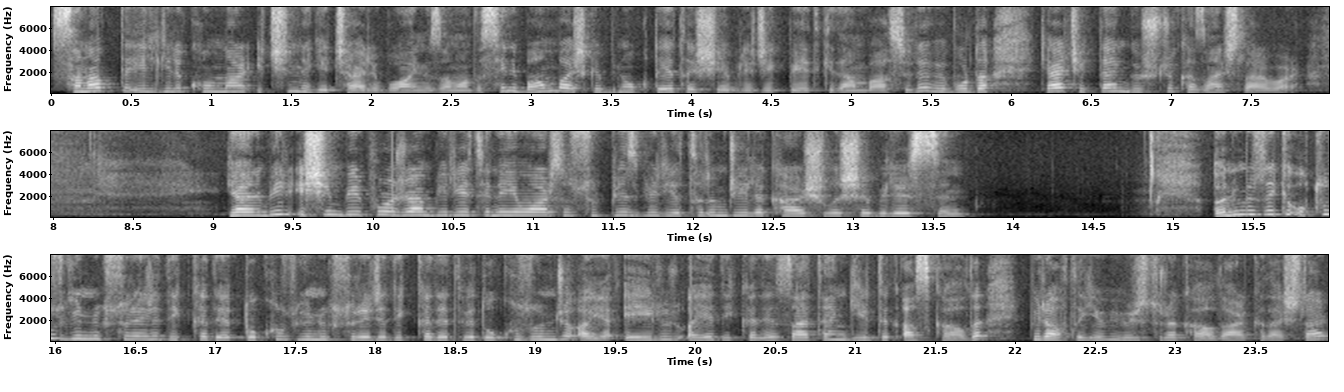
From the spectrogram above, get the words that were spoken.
Sanatla ilgili konular için de geçerli bu aynı zamanda. Seni bambaşka bir noktaya taşıyabilecek bir etkiden bahsediyor ve burada gerçekten güçlü kazançlar var. Yani bir işin, bir projen, bir yeteneğin varsa sürpriz bir yatırımcı ile karşılaşabilirsin. Önümüzdeki 30 günlük sürece dikkat et, 9 günlük sürece dikkat et ve 9. aya, Eylül aya dikkat et. Zaten girdik az kaldı. Bir hafta gibi bir süre kaldı arkadaşlar.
